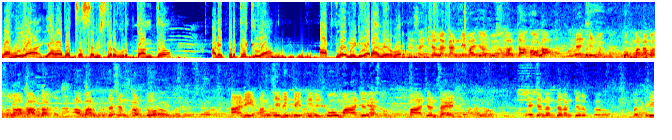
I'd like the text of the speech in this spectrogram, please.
पाहूया याबाबतचा सविस्तर वृत्तांत आणि प्रतिक्रिया आपलं मीडिया रावेरवर. संचालकांनी माझ्यावर विश्वास दाखवला. त्यांचे मी खूप खूप मनापासून आभार दाख आभार प्रदर्शन करतो. आणि आमचे नेते दिनेश भाऊ महाजन महाजन साहेब. त्याच्यानंतर आमचे मंत्री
